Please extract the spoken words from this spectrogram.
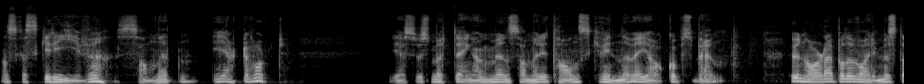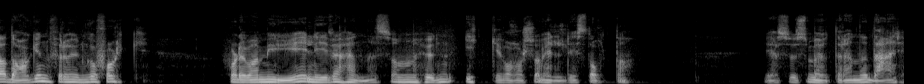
Han skal skrive sannheten i hjertet vårt. Jesus møtte en gang med en samaritansk kvinne ved Jakobs brønn. Hun var der på det varmeste av dagen for å unngå folk, for det var mye i livet hennes som hun ikke var så veldig stolt av. Jesus møter henne der,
